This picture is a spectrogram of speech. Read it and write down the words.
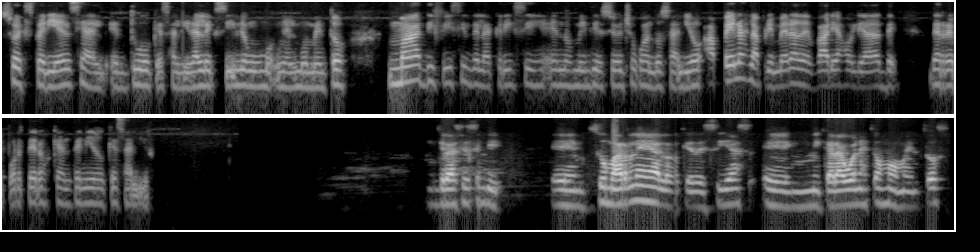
su experiencia. Él, tuvo que salir al exilio en, el momento más difícil de la crisis en 2018, cuando salió apenas la primera de varias oleadas de, reporteros que han tenido que salir. Gracias, Cindy. Eh, sumarle a lo que decías, en Nicaragua en estos momentos,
